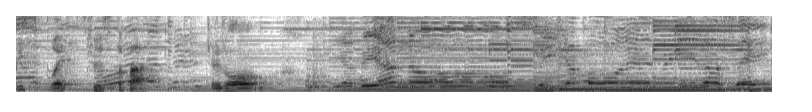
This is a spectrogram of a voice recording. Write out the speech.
Bis bald. Tschüss, Baba. Tschüss. Wir werden uns sicher bald wiedersehen.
